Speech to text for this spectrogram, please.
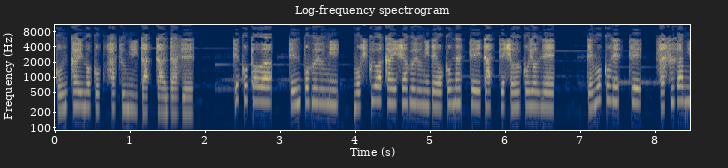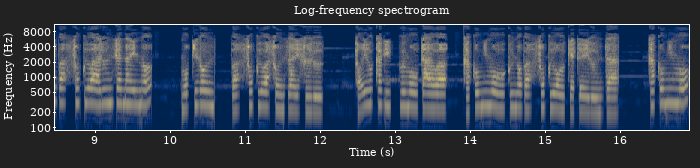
今回の告発に至ったんだぜ。ってことは、店舗ぐるみ、もしくは会社ぐるみで行っていたって証拠よね。でもこれって、さすがに罰則はあるんじゃないの？もちろん、罰則は存在する。というかビッグモーターは、過去にも多くの罰則を受けているんだ。過去にも？っ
